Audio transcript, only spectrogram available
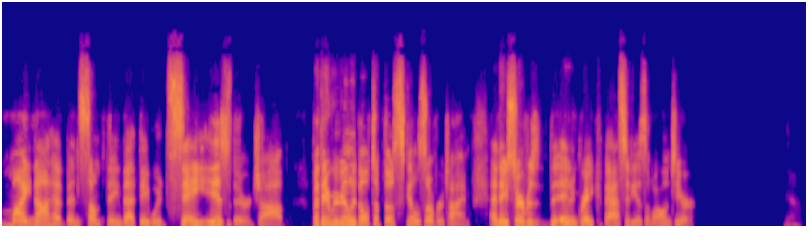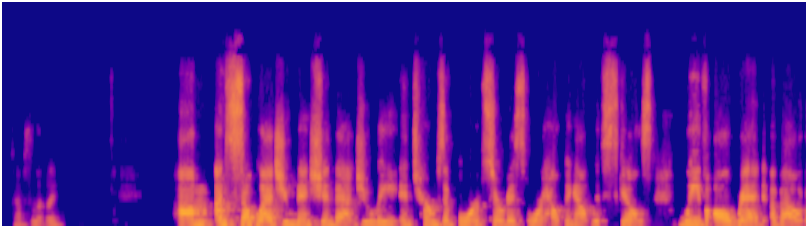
might not have been something that they would say is their job, but they really built up those skills over time and they serve as in a great capacity as a volunteer. Yeah, absolutely. Um, I'm so glad you mentioned that, Julie, in terms of board service or helping out with skills. We've all read about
